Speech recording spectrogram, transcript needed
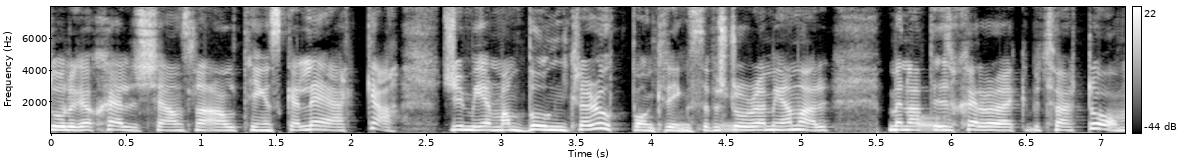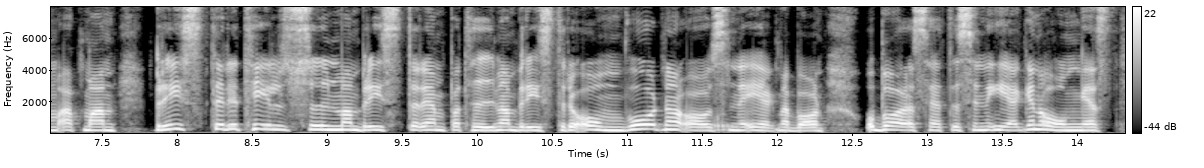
dåliga självkänslan, allting ska läka ju mer man bunkrar upp omkring sig. Förstår du vad jag menar? Men att det i själva verket blir tvärtom. Att man brister i tillsyn, man brister i empati, man brister i omvårdnad av sina egna barn och bara sätter sin egen ångest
